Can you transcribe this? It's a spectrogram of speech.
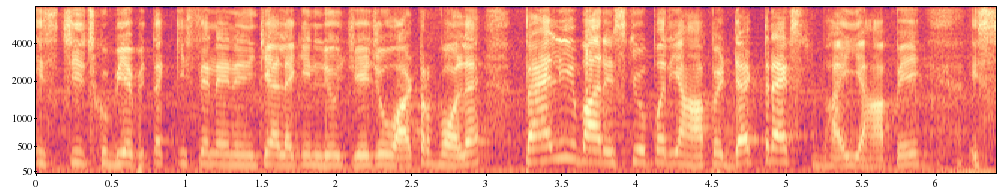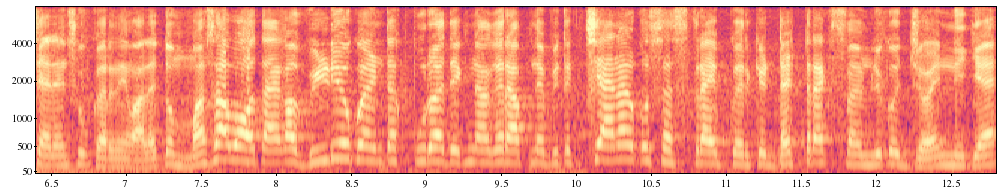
इस चीज़ को भी अभी तक किसी ने नहीं किया, लेकिन ये जो वाटरफॉल है, पहली बार इसके ऊपर यहाँ पे डेड ट्रैक्स भाई यहाँ पे इस चैलेंज को करने वाले तो मज़ा बहुत आएगा वीडियो को एंड तक पूरा देखना। अगर आपने अभी तक चैनल को सब्सक्राइब करके डेड ट्रैक्स फैमिली को ज्वाइन नहीं किया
